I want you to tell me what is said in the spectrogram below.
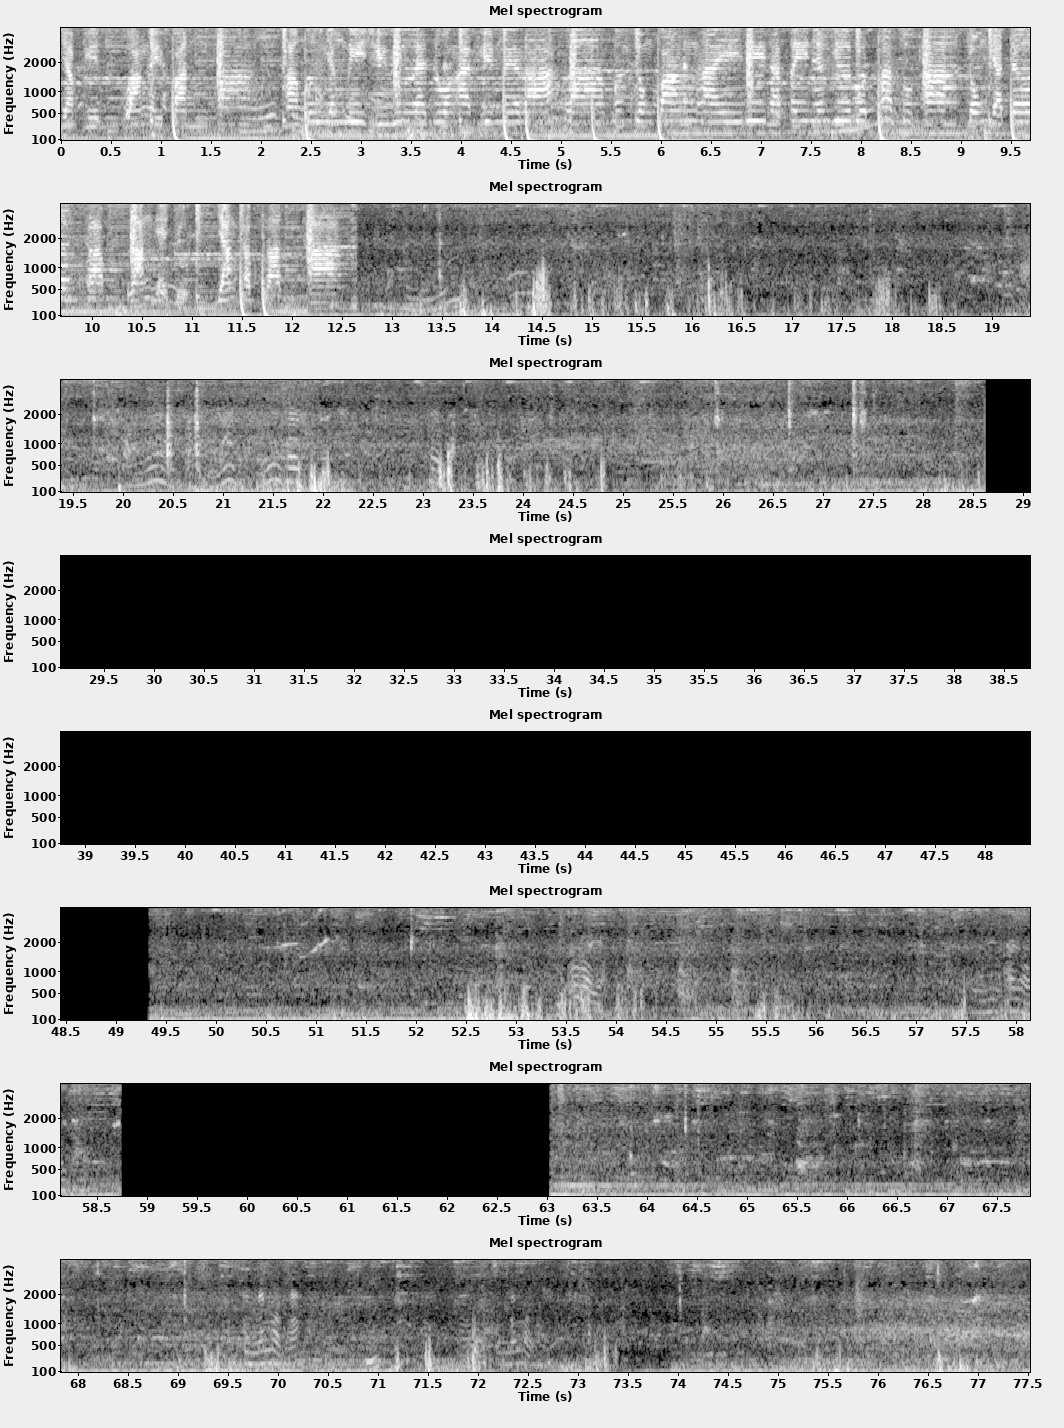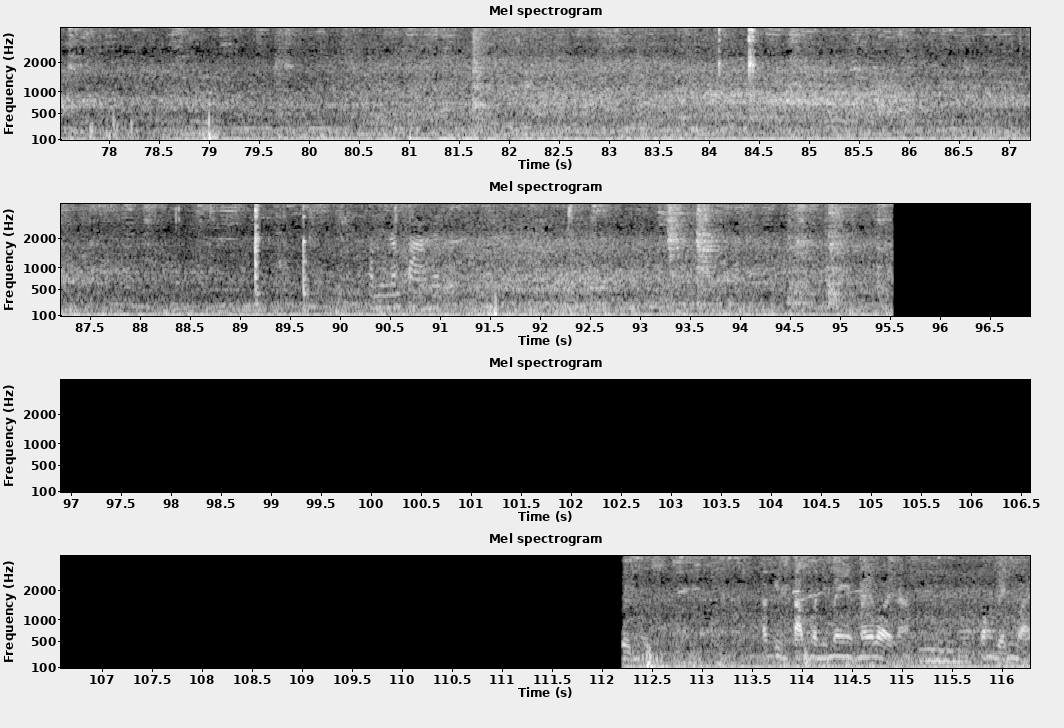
อย่าผิดหวังให้ฟันฟังถ้ามึงยังมีชีวิตและดวงอาทิตย์ไม่ร้างลา มึงจงฟังให้ดีถ้าตีนยังยืนบนพระสุธาจงอย่าเดินกลับหลังอย่าหยุดยั้งกับศรัทธา ถ้ากินซ้ำวันนี้ไม่ไม่อร่อยนะ ต้องเว้นไว้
